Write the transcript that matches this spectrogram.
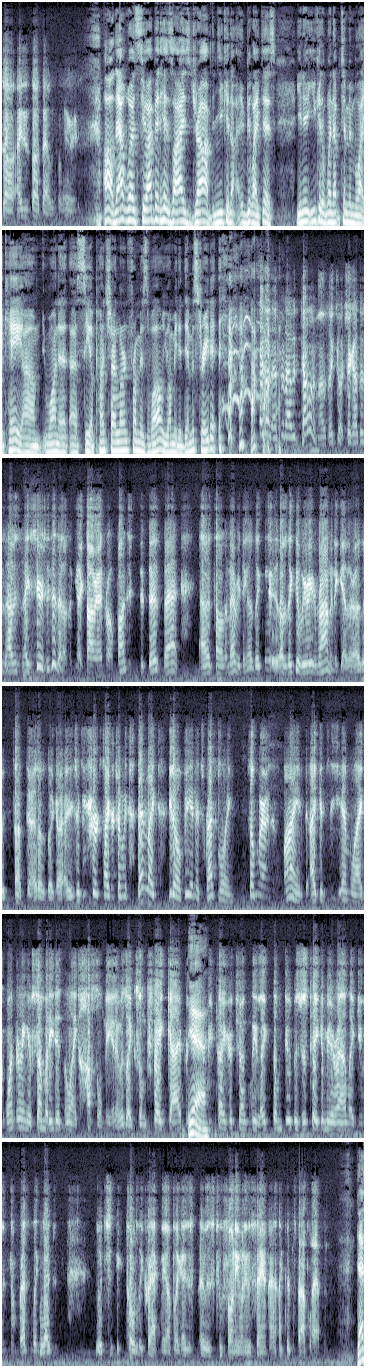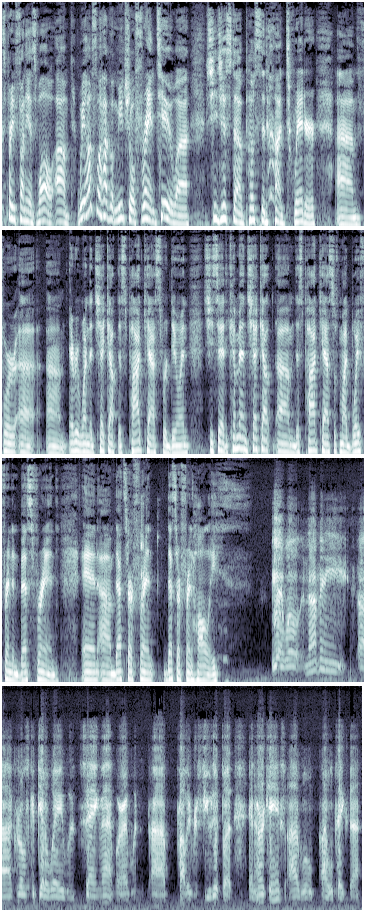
So I just thought that was hilarious. Oh, that was too. I bet his eyes dropped, and you can it'd be like this. You know, you could have went up to him and like, "Hey, um, you want to uh, see a punch I learned from as well? You want me to demonstrate it?" I know that's what I was telling him. I was like, yo, check out this. I was, I seriously did that. I was like, yo, me how throw a punch, did this, that. I was telling him everything. I was like, I was like, dude, we were eating ramen together. I was like, not dead. I was like, I, he's like, you sure it's Tiger Chung Then, like, you know, being it's wrestling, somewhere in mind, I could see him like wondering if somebody didn't like hustle me, and it was like some fake guy pretending Yeah. to be Tiger Chung Lee, like some dude was just taking me around like he was some wrestling legend. Which totally cracked me up. Like I just, it was too funny when he was saying that. I couldn't stop laughing. That's pretty funny as well. Um, we also have a mutual friend too. Uh, she just uh, posted on Twitter um, for uh, um, everyone to check out this podcast we're doing. She said, "Come in, check out um, this podcast with my boyfriend and best friend," and um, that's our friend. That's our friend Holly. Yeah, well, not many uh, girls could get away with saying that, where I wouldn't uh, probably refute it. But in her case, I will. I will take that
